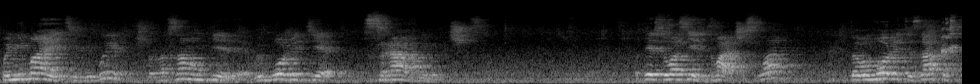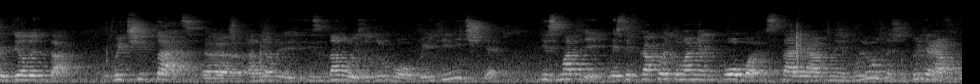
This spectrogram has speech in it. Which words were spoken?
Понимаете ли вы, что на самом деле вы можете сравнивать числа? Вот если у вас есть два числа, то вы можете запросто делать так. Вычитать э, из одного из другого по единичке и смотреть. Если в какой-то момент оба стали равны нулю, значит были равны.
